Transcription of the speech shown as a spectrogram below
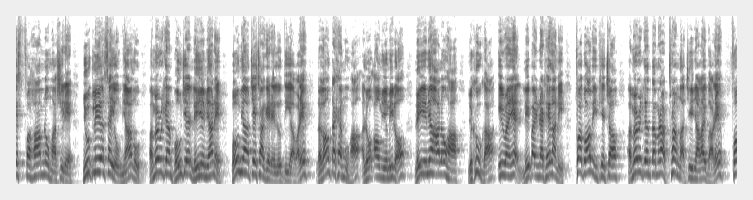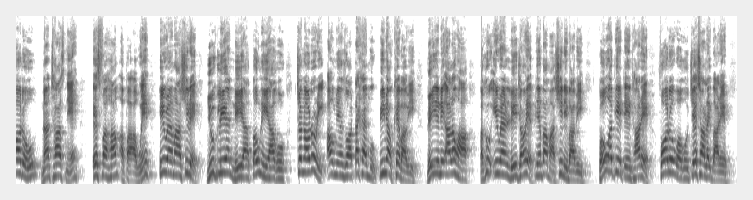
Isfahan လို့မှာရှိတဲ့ nuclear စက်ရုံများကို American ဘုံကျဲလေယာဉ်များနဲ့ဘုံများကျဲချခဲ့တယ်လို့သိရပါတယ်။၎င်းတိုက်ခိုက်မှုဟာအလွန်အောင်မြင်ပြီးတော့လေယာဉ်များအလုံးဟာယခုခါအီရန်ရဲ့လေပိုင်နက်ထဲကနေထွက်သွားပြီဖြစ်ကြောင်း American သမ္မတ Trump ကကြေညာလိုက်ပါတယ်။ Fordo, Natas နဲ့ Isfahan အပါအဝင်အီရန်မှာရှိတဲ့ nuclear နေရာ၃နေရာကိုကျွန်တော်တို့တွေအောင်မြင်စွာတိုက်ခိုက်မှုပြီးမြောက်ခဲ့ပါပြီ။လေယာဉ်တွေအလုံးဟာအခုအီရန်လေကြောင်းရဲ့ပြင်ပမှာရှိနေပါပြီ။ဘုံအပြည့်တင်ထားတဲ့ Fordo ဘော်ကိုကျဲချလိုက်ပါတယ်။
